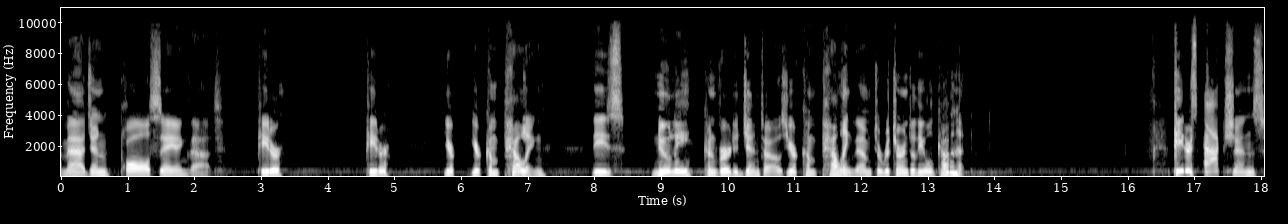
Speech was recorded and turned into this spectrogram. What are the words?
Imagine Paul saying that. Peter, Peter, you're, you're compelling these newly converted Gentiles, you're compelling them to return to the old covenant. Peter's actions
